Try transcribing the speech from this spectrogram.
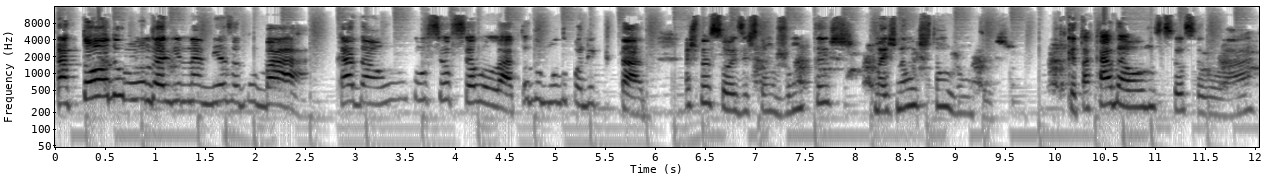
Tá todo mundo ali na mesa do bar, cada um com o seu celular, todo mundo conectado. As pessoas estão juntas, mas não estão juntas. Porque está cada um no seu celular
